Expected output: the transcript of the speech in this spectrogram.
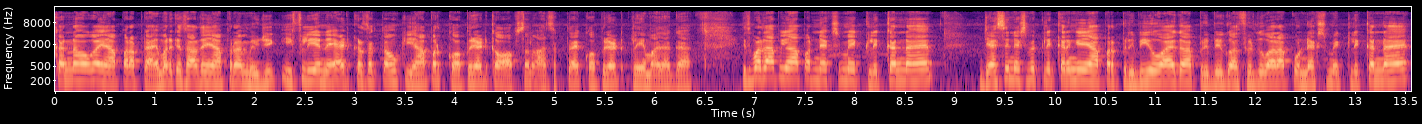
करना होगा, यहाँ पर आप टाइमर के साथ है, यहाँ पर मैं म्यूज़िक इसलिए नहीं ऐड कर सकता हूँ कि यहाँ पर कॉपीराइट का ऑप्शन आ सकता है कॉपीराइट क्लेम आ जाएगा। इस बार आप यहाँ पर नेक्स्ट में क्लिक करना है। जैसे नेक्स्ट में क्लिक करेंगे, यहाँ पर प्रीव्यू आएगा प्रीव्यू के बाद फिर दोबारा आपको नेक्स्ट में क्लिक करना है।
